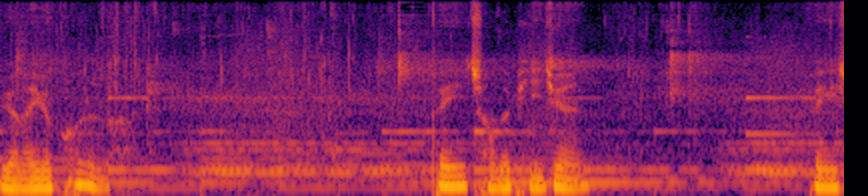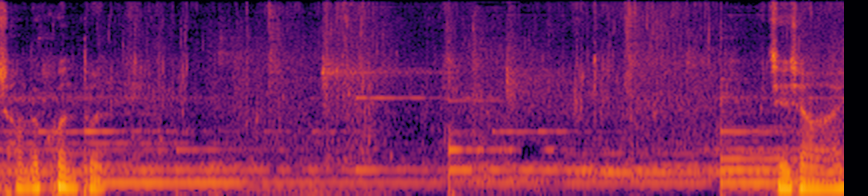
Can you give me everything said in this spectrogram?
越来越困了，非常的疲倦，非常的困顿。接下来，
